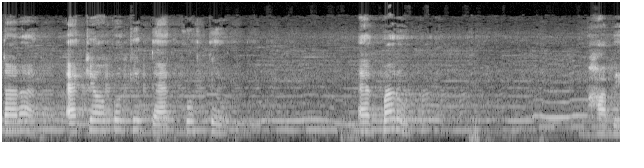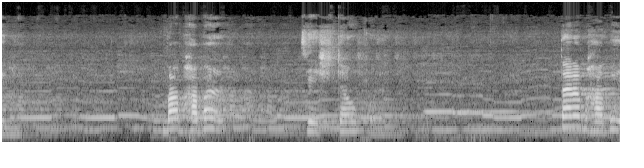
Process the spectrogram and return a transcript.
তারা একে অপরকে ত্যাগ করতেও একবারও ভাবে না বা ভাবার চেষ্টাও করে না। তারা ভাবে,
